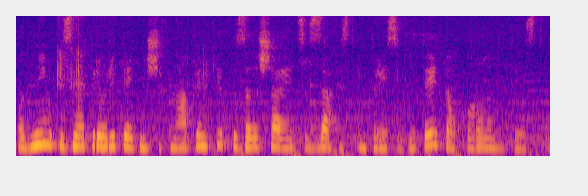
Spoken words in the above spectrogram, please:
Одним із найпріоритетніших напрямків залишається захист інтересів дітей та охорона дитинства.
